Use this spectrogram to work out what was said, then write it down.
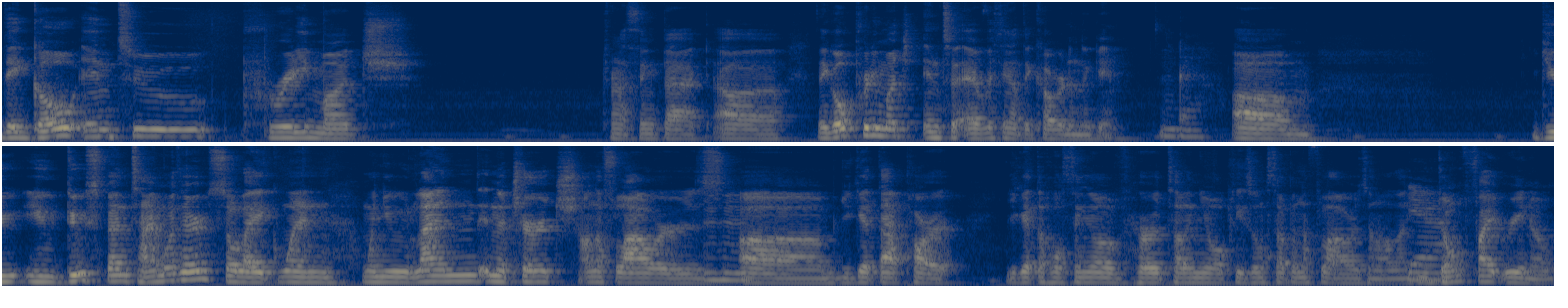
they go into pretty much. Trying to think back. Uh, they go pretty much into everything that they covered in the game. Okay. Um. You you do spend time with her, so like when when you land in the church on the flowers, Mhm. um, you get that part. You get the whole thing of her telling you, "Oh, please don't step on the flowers" and all that. You don't fight Reno.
